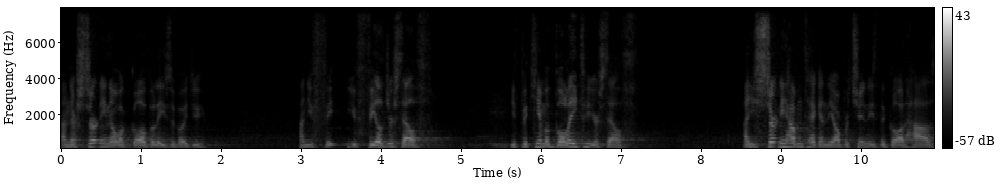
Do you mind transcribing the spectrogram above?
And they're certainly not what God believes about you. And you've, you've failed yourself. You've become a bully to yourself. And you certainly haven't taken the opportunities that God has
